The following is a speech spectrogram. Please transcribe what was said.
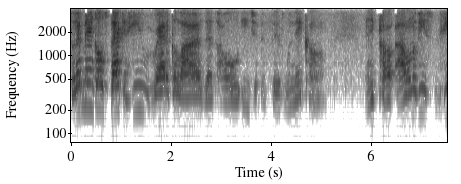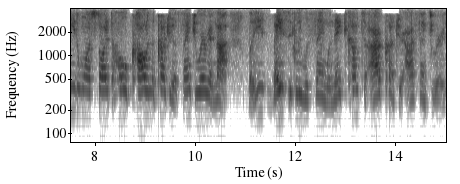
So that man goes back and he radicalized that whole Egypt and says when they come, and he called, I don't know if he's he the one started the whole calling the country a sanctuary or not, but he basically was saying when they come to our country, our sanctuary,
